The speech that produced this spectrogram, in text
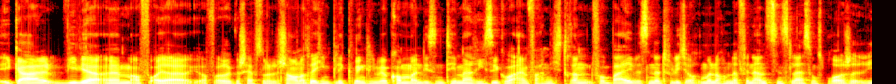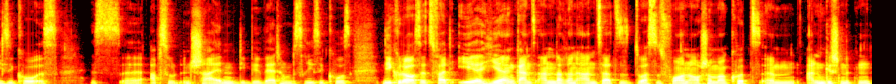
egal wie wir ähm, auf, euer, auf eure Geschäftsmodelle schauen, aus welchen Blickwinkeln wir kommen an diesem Thema Risiko einfach nicht dran vorbei. Wir sind natürlich auch immer noch in der Finanzdienstleistungsbranche. Risiko ist, ist äh, absolut entscheidend, die Bewertung des Risikos. Nikolaus, jetzt fahrt ihr hier einen ganz anderen Ansatz. Du hast es vorhin auch schon mal kurz ähm, angeschnitten.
